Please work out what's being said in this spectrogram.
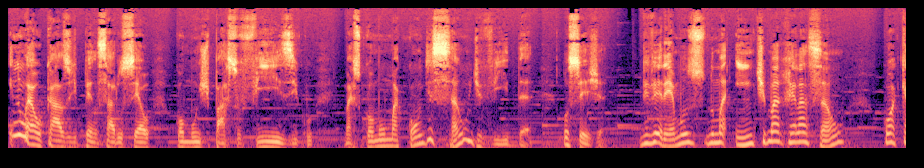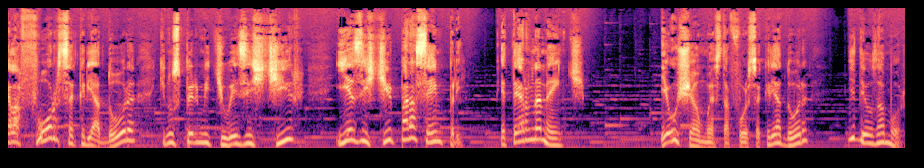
E não é o caso de pensar o céu como um espaço físico, mas como uma condição de vida. Ou seja, viveremos numa íntima relação com aquela força criadora que nos permitiu existir e existir para sempre, eternamente. Eu chamo esta força criadora de Deus Amor.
